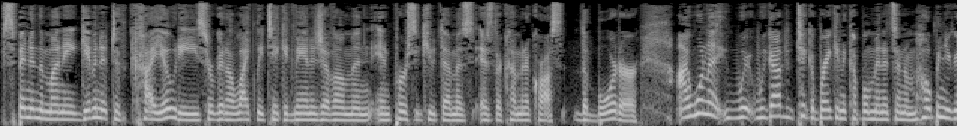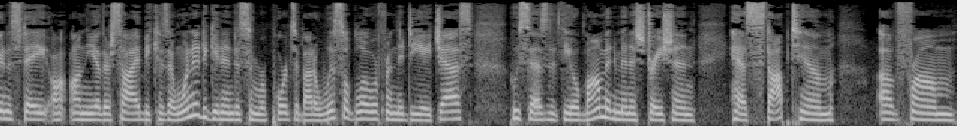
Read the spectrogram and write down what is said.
spending the money, giving it to the coyotes who are going to likely take advantage of them and, and persecute them as, as they're coming across the border. I want to, we, we, got to take a break in a couple minutes and I'm hoping you're going to stay on, on, the other side because I wanted to get into some reports about a whistleblower from the DHS who says that the Obama administration has stopped him uh, from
